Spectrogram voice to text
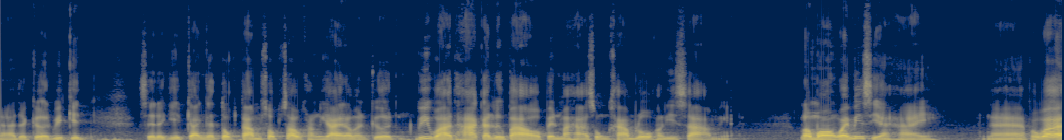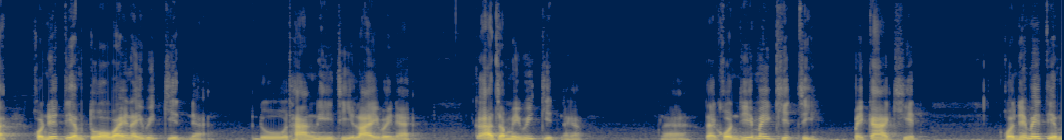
นะจะเกิดวิกฤตเศรษฐกิจการเงินตกต่ำซบเซาครั้งใหญ่แล้วมันเกิดวิวาทะกันหรือเปล่า เป็นมหาสงครามโลกครั้งที่สามเนี่ยเรามองไว้ไม่เสียหายนะเพราะว่าคนที่เตรียมตัวไว้ในวิกฤตเนี่ย ดูทางหนีทีไล่ไว้เนี่ย ก็อาจจะไม่วิกฤตนะครับนะแต่คนที่ไม่คิดสิ ไม่กล้าคิด คนที่ไม่เตรียม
